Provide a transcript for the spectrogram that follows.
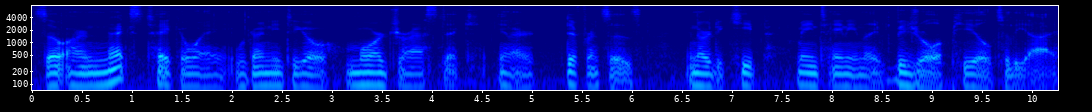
So our next takeaway, we're going to need to go more drastic in our differences in order to keep maintaining a visual appeal to the eye.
